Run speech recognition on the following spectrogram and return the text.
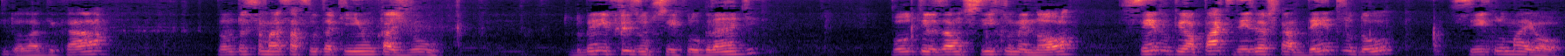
do lado de cá. Vamos transformar essa fruta aqui em um caju. Tudo bem? Fiz um círculo grande. Vou utilizar um círculo menor, sendo que uma parte dele vai ficar dentro do círculo maior.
